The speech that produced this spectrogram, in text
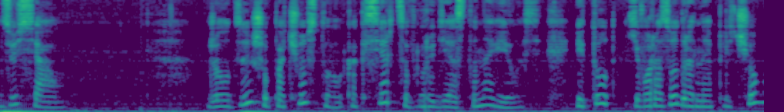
Дзюсяо. Джоу Цзышу почувствовал, как сердце в груди остановилось. И тут его разодранное плечо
